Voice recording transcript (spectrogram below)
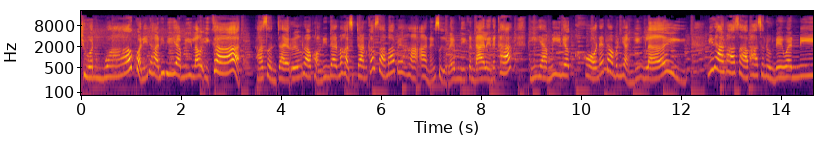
ชวนว้าวกว่านิทานที่พี่ยามีเล่าอีกค่ะ ถ้าสนใจเรื่องราวของดินแดนมหัศจรรย์ก็สามารถไปหาอ่านหนังสือเล่มนี้กันได้เลยนะคะ พี่ยามีเนี่ยขอแนะนำเป็นอย่างยิ่งเลย นิทานภาษาพาสนุกในวันนี้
